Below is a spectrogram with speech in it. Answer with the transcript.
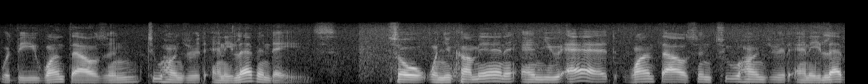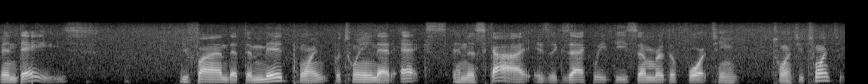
would be 1,211 days. So when you come in and you add 1,211 days, you find that the midpoint between that X and the sky is exactly December the 14th, 2020.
